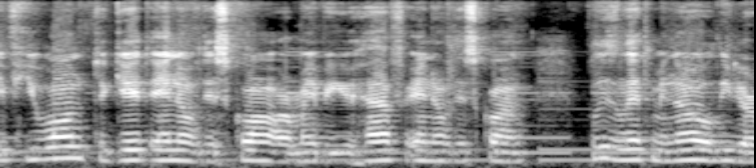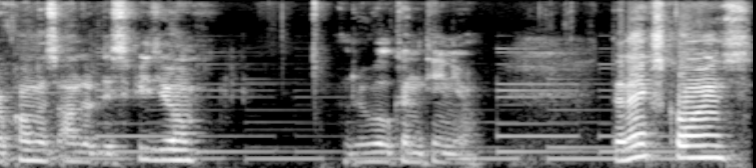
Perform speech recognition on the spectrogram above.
If you want to get any of this coin or maybe you have any of this coin please let me know. Leave your comments under this video and we will continue. The next coins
